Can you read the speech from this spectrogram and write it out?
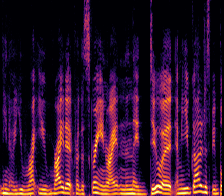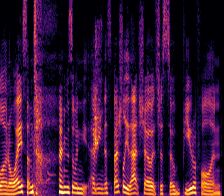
You know, you write you write it for the screen, right? And then they do it. I mean, you've got to just be blown away sometimes when you, I mean, especially that show. It's just so beautiful and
